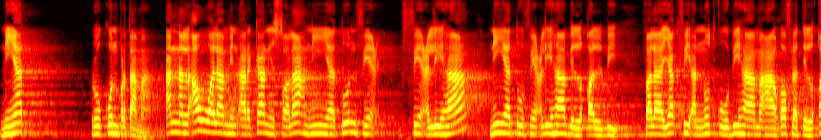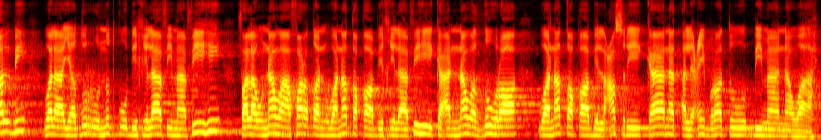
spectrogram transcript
Niat rukun pertama. Annal awwala min arkanis shalah niyatun fi fi'liha niyatu fi'liha bil qalbi. Ghaflatil qalbi wala yadurru nutqu bi khilafi ma fihi falau nawa fardan wa nataqa bi khilafihi ka'an nawa dhuhra wa nataqa bil asri kanat al ibratu bima nawah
